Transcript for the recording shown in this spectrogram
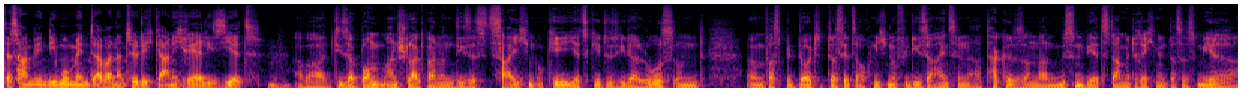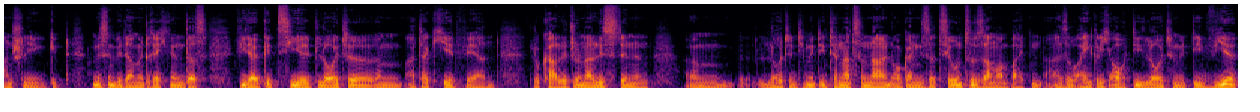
Das haben wir in dem Moment aber natürlich gar nicht realisiert. Mhm. Aber dieser Bombenanschlag war dann dieses Zeichen, okay, jetzt geht es wieder los und ähm, was bedeutet das jetzt auch nicht nur für diese einzelne Attacke, sondern müssen wir jetzt damit rechnen, dass es mehrere Anschläge gibt? Müssen wir damit rechnen, dass wieder gezielt Leute ähm, attackiert werden, lokale Journalistinnen, ähm, Leute, die mit internationalen Organisationen zusammenarbeiten, also eigentlich auch die Leute, mit denen wir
